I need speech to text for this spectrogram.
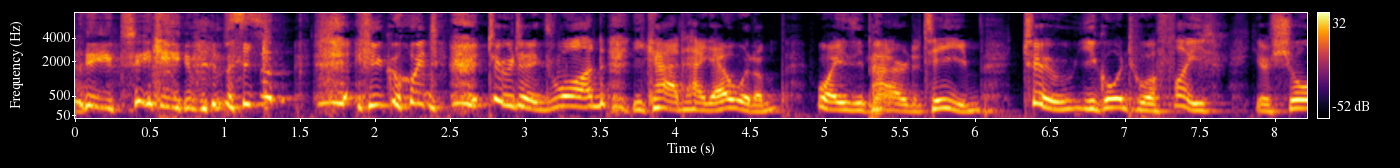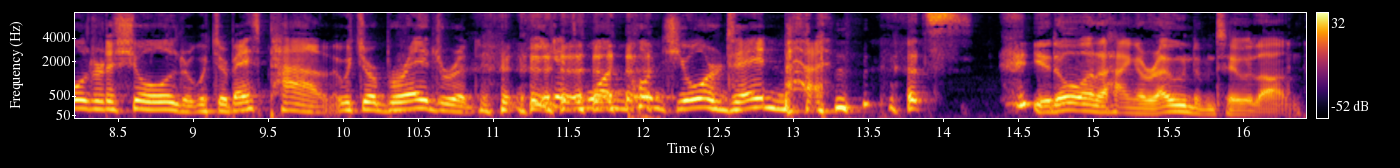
many teams. if you go into two things, one, you can't hang out with him. Why is he part of the team? Two, you go into a fight, you're shoulder to shoulder with your best pal, with your brethren. He gets one punch, you're dead, man. That's you don't want to hang around him too long.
